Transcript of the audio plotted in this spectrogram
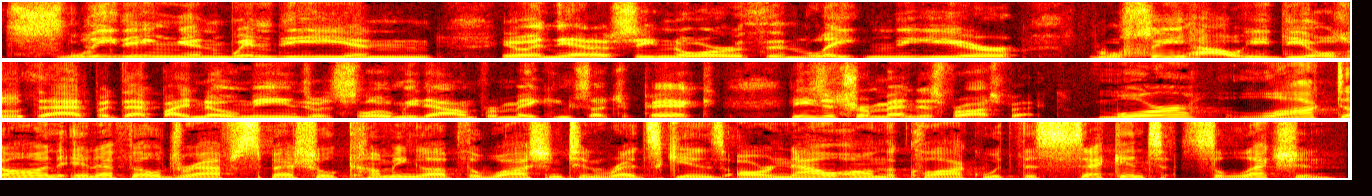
sleeting and windy and you know in the NFC North and late in the year. We'll see how he deals with that, but that by no means would slow me down from making such a pick. He's a tremendous prospect. More locked on NFL draft special coming up. The Washington Redskins are now on the clock with the second selection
